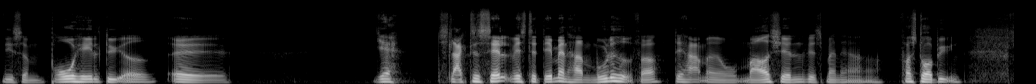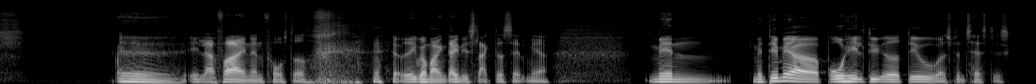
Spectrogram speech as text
ligesom bruge hele dyret. Øh, ja, slagte selv, hvis det er det, man har mulighed for. Det har man jo meget sjældent, hvis man er fra storbyen. Øh, eller fra en anden forstad. jeg ved ikke, hvor mange der egentlig slagter selv mere. Men, men det med at bruge hele dyret, det er jo også fantastisk.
